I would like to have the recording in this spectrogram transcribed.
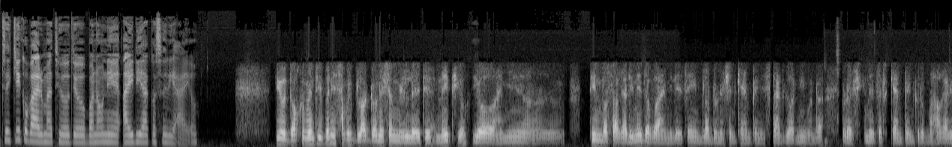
चाहिँ के को बारेमा थियो? त्यो बनाउने आइडिया कसरी आयो? यो डकुमेन्ट्री पनि सबै ब्लड डोनेसन रिलेटेड नै थियो। यो हामी तिन वर्ष अगाडि नै जब हामीले चाहिँ ब्लड डोनेसन क्याम्पेन स्टार्ट गर्ने भनेर एउटा सिग्नेचर क्याम्पेनको रूपमा अगाडि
